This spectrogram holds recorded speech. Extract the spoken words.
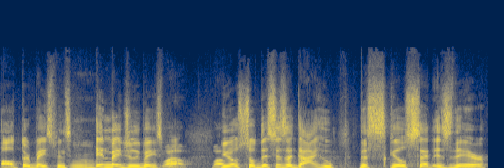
all third basemen mm. in Major League Baseball. Wow. Wow. You know, so this is a guy who the skill set is there.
